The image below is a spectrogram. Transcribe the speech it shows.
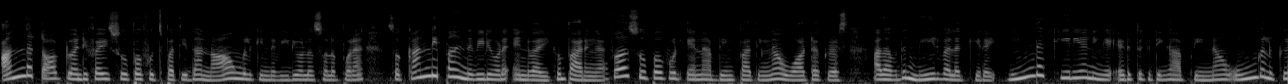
அந்த top twenty five super foods பற்றி தான் நான் உங்களுக்கு இந்த வீடியோவில் சொல்ல போகிறேன் ஸோ கண்டிப்பாக இந்த வீடியோட எண்ட் வரைக்கும் பாருங்கள் ஃபர்ஸ்ட் சூப்பர் ஃபுட் என்ன அப்படின்னு பார்த்தீங்கன்னா வாட்டர் கிரஸ் அதாவது நீர்வளக்கீரை. இந்த கீரையை நீங்கள் எடுத்துக்கிட்டீங்க அப்படின்னா உங்களுக்கு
